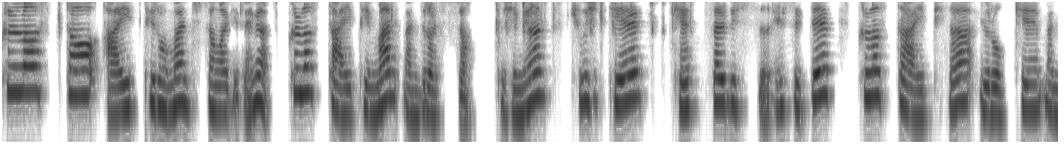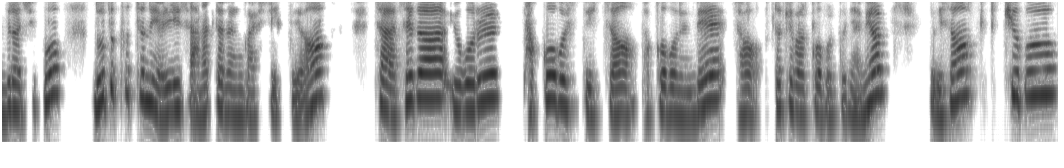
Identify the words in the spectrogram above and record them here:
클러스터 IP로만 지정하게 되면 클러스터 IP만 만들어지죠. 보시면 큐브CTL get 서비스 했을 때 클러스터 IP가 이렇게 만들어지고 노드 포트는 열리지 않았다는 걸알수 있고요. 자, 제가 요거를 바꿔볼 수도 있죠. 바꿔보는데 저 어떻게 바꿔볼 거냐면 여기서 큐브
